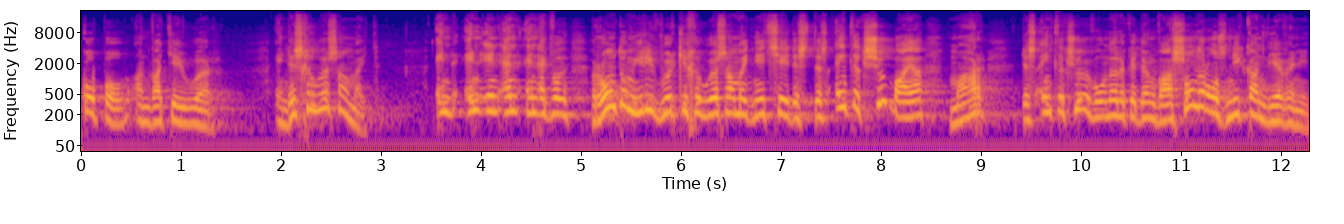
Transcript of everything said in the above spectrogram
koppel aan wat jy hoor. En dis gehoorsaamheid. En en en en en ek wil rondom hierdie woordjie gehoorsaamheid net sê dis dis eintlik so baie, maar dis eintlik so 'n wonderlike ding waar sonder ons nie kan lewe nie.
